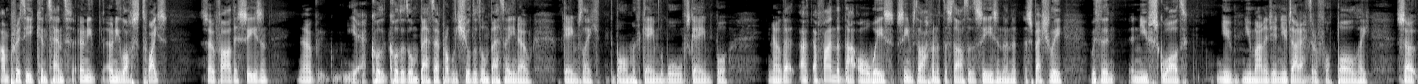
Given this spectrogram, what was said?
I'm pretty content. Only only lost twice so far this season. You know, yeah, could could have done better. Probably should have done better. You know, games like the Bournemouth game, the Wolves game, but you know that I, I find that that always seems to happen at the start of the season, and especially with a, a new squad, new new manager, new director of football. Like, so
